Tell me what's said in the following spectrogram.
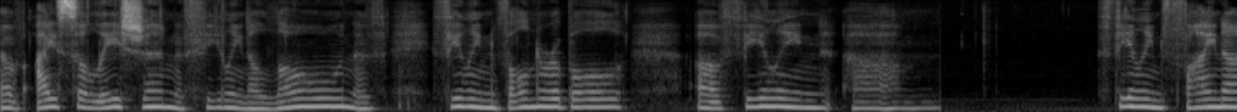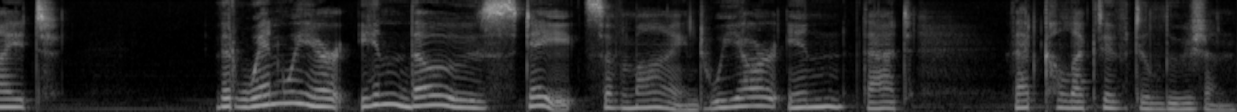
of isolation, of feeling alone, of feeling vulnerable, of feeling um, feeling finite. That when we are in those states of mind, we are in that that collective delusion.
